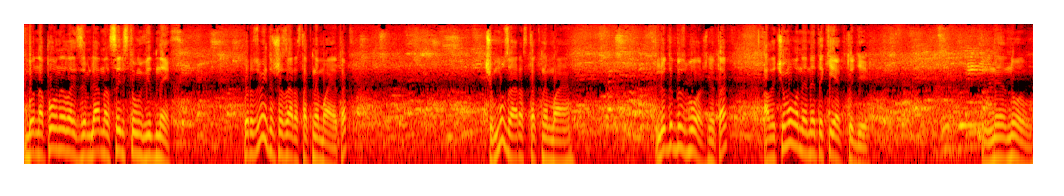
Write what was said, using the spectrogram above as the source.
бо наповнилась земля насильством від них. Ви розумієте, що зараз так немає, так? Чому зараз так немає? Люди безбожні, так? Але чому вони не такі, як тоді? Не, ну,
